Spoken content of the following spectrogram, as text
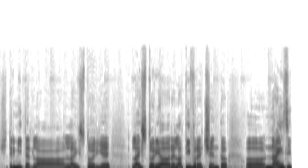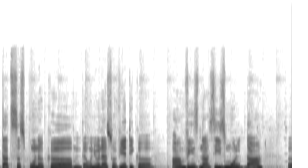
și trimiteri la, la istorie. La istoria relativ recentă, uh, n-a ezitat să spună că Uniunea Sovietică a învins nazismul, da, uh,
